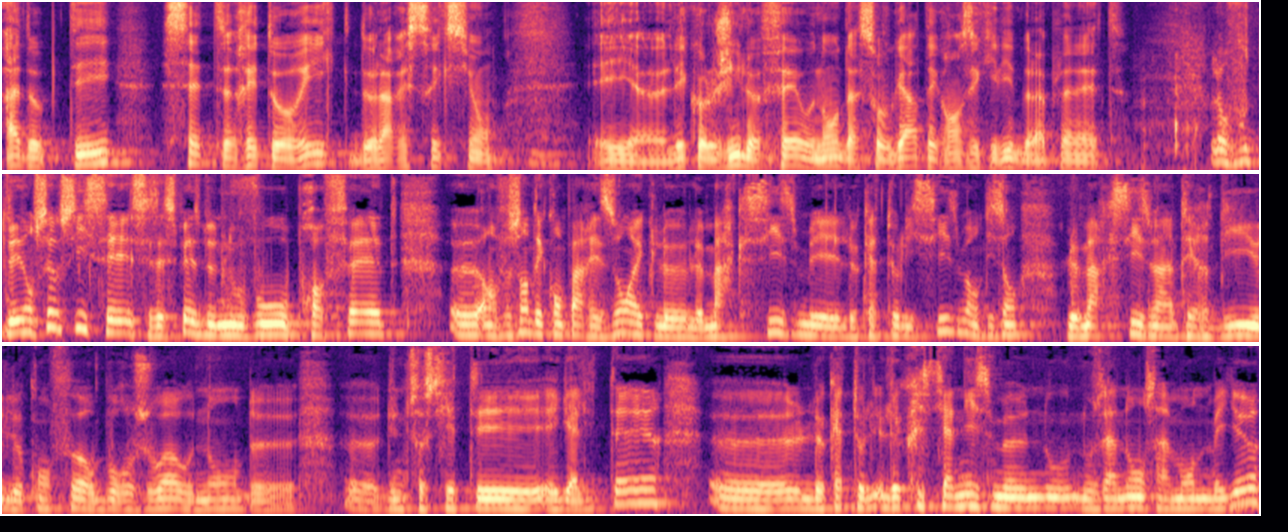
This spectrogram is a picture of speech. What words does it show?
adopter cette rhétorique de la restriction. Et l'écologie le fait au nom de la sauvegarde des grands équilibres de la planète. Alors vous dénoncez aussi ces, espèces de nouveaux prophètes euh, en faisant des comparaisons avec le, marxisme et le catholicisme, en disant le marxisme interdit le confort bourgeois au nom euh, d'une société égalitaire, euh, le, christianisme nous, annonce un monde meilleur.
